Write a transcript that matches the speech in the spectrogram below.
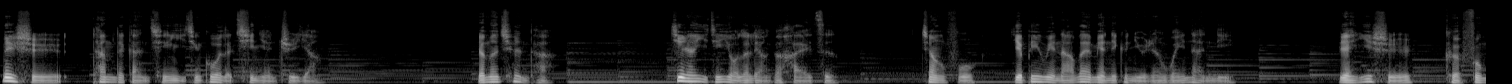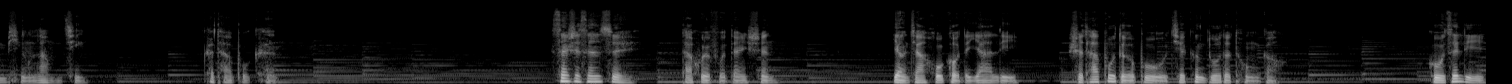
那时他们的感情已经过了七年之痒。人们劝她，既然已经有了两个孩子，丈夫也并未拿外面那个女人为难你，忍一时可风平浪静。可她不肯。三十三岁。他恢复单身，养家糊口的压力，使他不得不接更多的通告。骨子里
